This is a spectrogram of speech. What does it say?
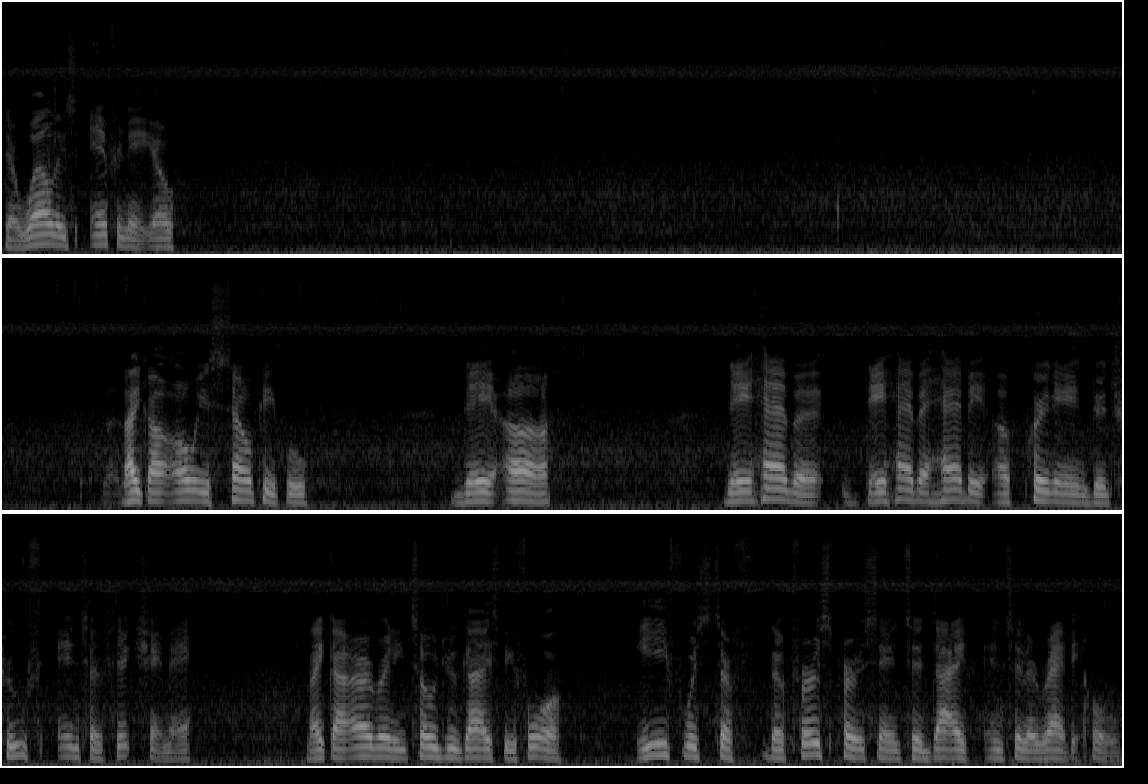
The well is infinite, yo. Like I always tell people, they uh they have a they have a habit of putting the truth into fiction, man. Like I already told you guys before, Eve was the, the first person to dive into the rabbit hole.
